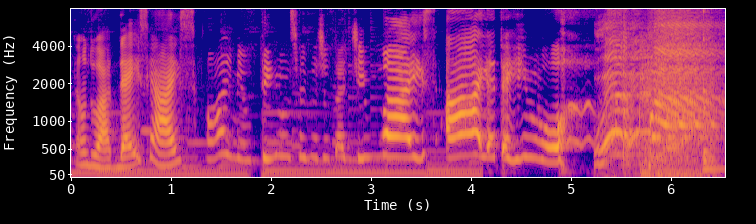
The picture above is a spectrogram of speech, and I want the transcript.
Então, doar 10 reais. Ai, meu Deus, vai me ajudar demais. Ai, até rimou. Opa!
